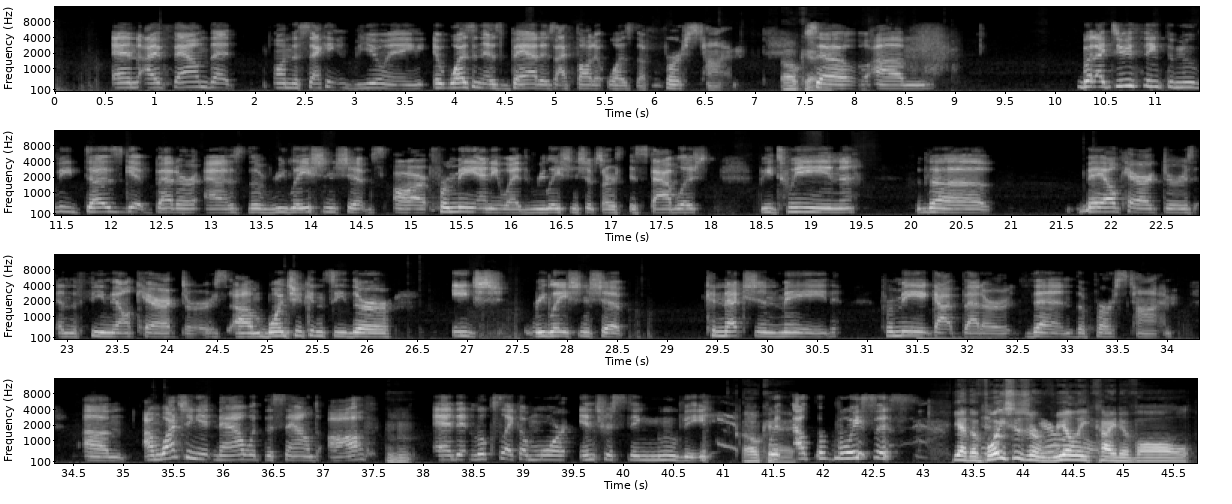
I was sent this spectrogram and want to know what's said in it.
and I found that on the second viewing, it wasn't as bad as I thought it was the first time. Okay. So, um, but I do think the movie does get better as the relationships are, for me anyway, the relationships are established between the male characters and the female characters. Um, once you can see their each relationship connection made, for me, it got better than the first time. Um, I'm watching it now with the sound off, mm-hmm. And it looks like a more interesting movie. Okay. without the voices. Yeah, the voices are really kind of all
